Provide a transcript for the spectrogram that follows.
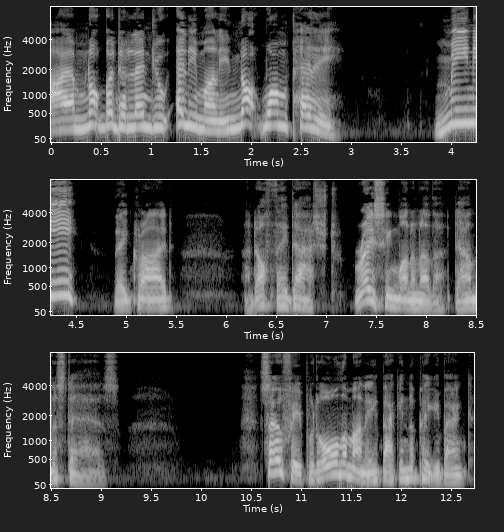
I am not going to lend you any money, not one penny. Meanie, they cried and off they dashed, racing one another down the stairs. Sophie put all the money back in the piggy bank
